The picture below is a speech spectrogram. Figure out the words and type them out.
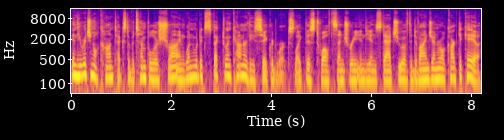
In the original context of a temple or shrine, one would expect to encounter these sacred works, like this 12th century Indian statue of the divine general Kartikeya,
